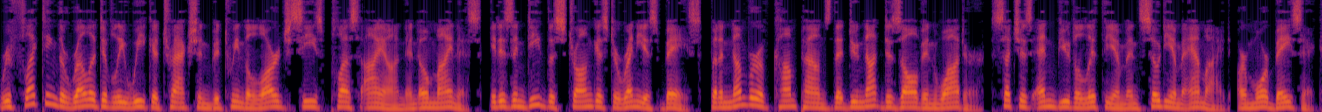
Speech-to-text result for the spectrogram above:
reflecting the relatively weak attraction between the large Cs plus ion and O-. It is indeed the strongest Arrhenius base, but a number of compounds that do not dissolve in water, such as N-butyllithium and sodium amide, are more basic.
